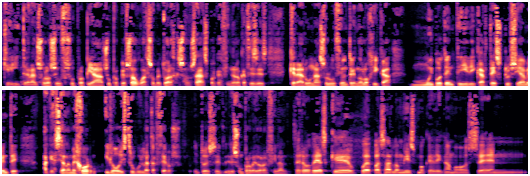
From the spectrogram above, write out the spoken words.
que integran solo su, su, propia, su propio software, sobre todo las que son SaaS, porque al final lo que haces es crear una solución tecnológica muy potente y dedicarte exclusivamente a que sea la mejor y luego distribuirla a terceros. Entonces eres un proveedor al final. Pero ves que puede pasar lo mismo que digamos en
